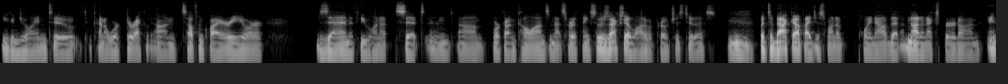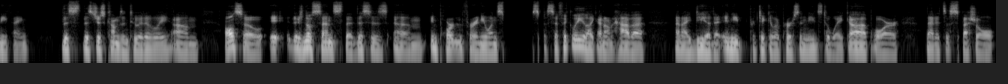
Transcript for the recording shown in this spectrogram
you can join to to kind of work directly on self inquiry or Zen if you want to sit and um, work on koans and that sort of thing. So there's actually a lot of approaches to this. Mm. But to back up, I just want to point out that I'm not an expert on anything. This this just comes intuitively. Um, also, it, there's no sense that this is um, important for anyone sp- specifically. Like I don't have a an idea that any particular person needs to wake up or that it's a special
